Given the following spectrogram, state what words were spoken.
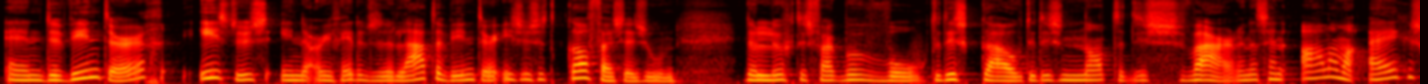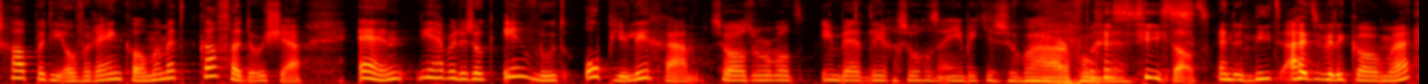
En de winter is dus in de Ayurveda, dus de late winter, is dus het kapha-seizoen. De lucht is vaak bewolkt, het is koud, het is nat, het is zwaar. En dat zijn allemaal eigenschappen die overeenkomen met kapha dosha. En die hebben dus ook invloed op je lichaam. Zoals bijvoorbeeld in bed liggen 's ochtends en je een beetje zwaar voelen. Precies. Dat. En er niet uit willen komen.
